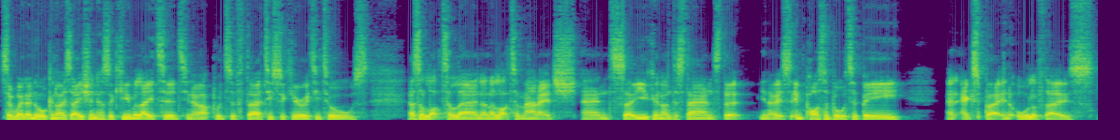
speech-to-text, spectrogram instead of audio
so when an organization has accumulated, you know, upwards of 30 security tools, that's a lot to learn and a lot to manage. And so you can understand that, you know, it's impossible to be an expert in all of those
